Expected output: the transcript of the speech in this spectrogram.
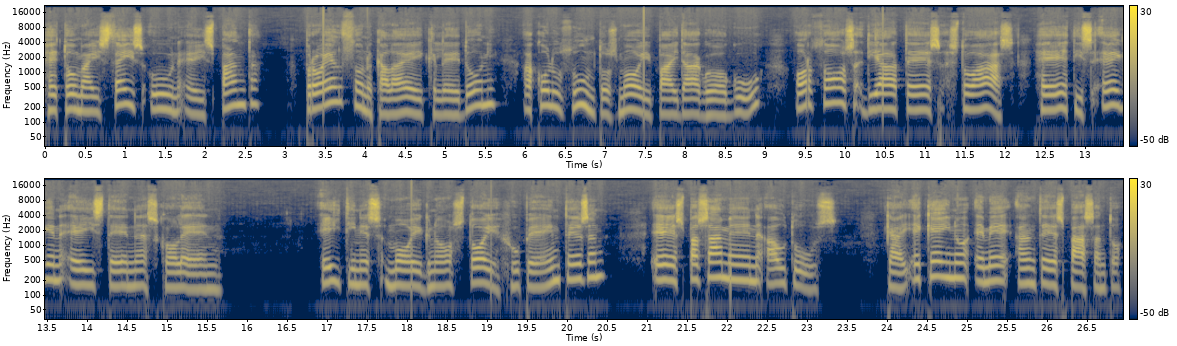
het omaistheis ούν εις πάντα, προέλθον καλά εκλεδόνι, ακολουθούντος moi paidago ορθός orthos στοάς, stoas, έγεν egen τεν σκολέν. Eitines moi γνωστοί χουπέντεσεν, εσ πασάμεν αυτούς, καί εκείνο εμέ αντες πάσαντο,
